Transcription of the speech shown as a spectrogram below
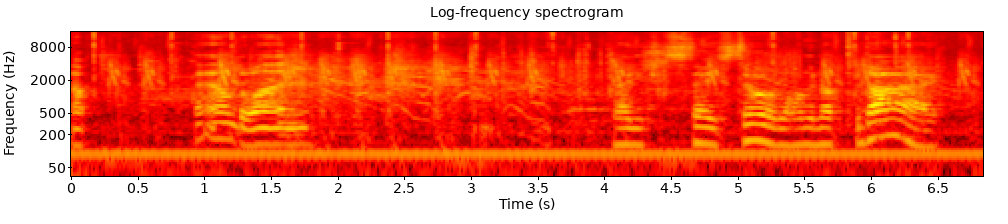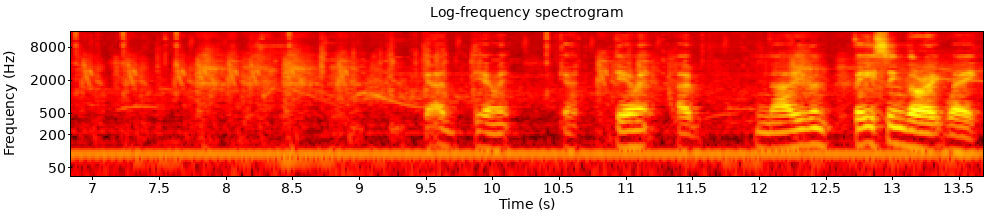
Oh, Found one. Now you can stay still long enough to die. God damn it. God damn it. I'm not even facing the right way.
